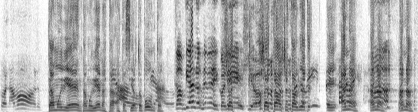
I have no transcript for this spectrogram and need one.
con amor. está muy bien, está muy bien hasta, hasta cierto punto. Cambiá los nenes de colegio. ya está, ya está, olvídate. Eh, lo Ana, hice. Ana, Ana.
